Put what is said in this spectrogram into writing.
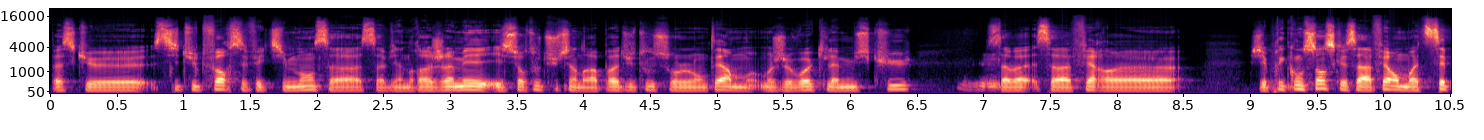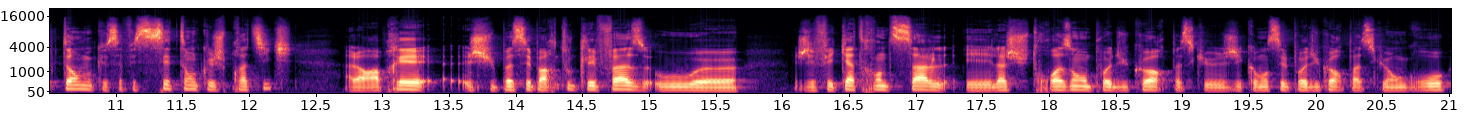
parce que si tu te forces, effectivement, ça ça viendra jamais et surtout tu tiendras pas du tout sur le long terme. Moi, moi, je vois que la muscu, Mhm. ça va ça va faire euh, j'ai pris conscience que ça va faire au mois de septembre que ça fait 7 ans que je pratique. Alors après, je suis passé par toutes les phases où euh, j'ai fait 4 ans de salle et là je suis 3 ans au poids du corps parce que j'ai commencé le poids du corps parce que en gros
